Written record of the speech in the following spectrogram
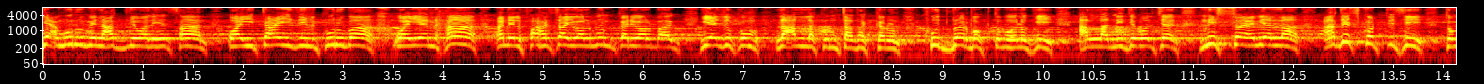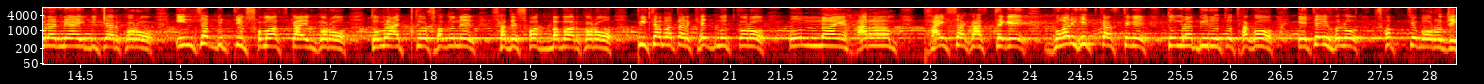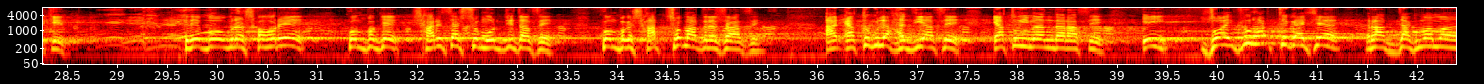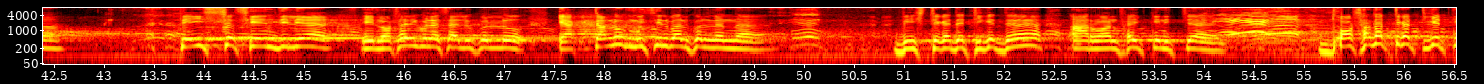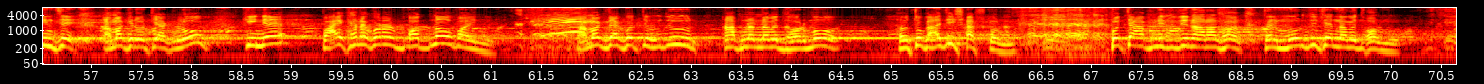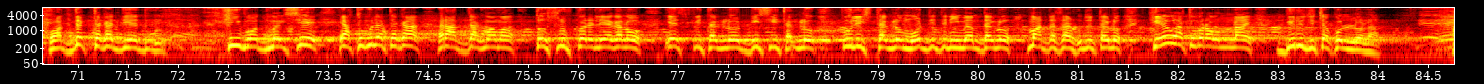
ইয়ামুরু বিল আদলি ওয়াল ইহসান ওয়া ইতাই যিল কুরবা ওয়া ইয়ানহা আনিল ফাহশাই ওয়াল মুনকারি ওয়াল বাগ ইয়াজুকুম লাআল্লাকুম তাযাক্কারুন। খুতবার বক্তব্য হলো কি? আল্লাহ নিজে বলছেন, নিশ্চয় আমি আল্লাহ আদেশ করতেছি, তোমরা ন্যায় বিচার করো, ইনসাফ ভিত্তিক সমাজ কায়েম করো, তোমরা আত্মীয় স্বজনের সাথে সদ্ব্যবহার করো, পিতামাতার খেদমত করো, অন্যায়, হারাম, ফায়সা কাজ থেকে, গরহিত কাজ থেকে তোমরা বিরত থাকো, এটাই হলো সবচেয়ে বড় জেকের। রে বগুড়া শহরে কমপক্ষে সাড়ে চারশো মসজিদ আছে, কমপক্ষে সাতশো মাদ্রাসা আছে, আর এতগুলো হাজি আছে, এত ইমানদার আছে। এই জয়পুরহাট থেকে আসে রাজ্জাক মামা, তেইশশো সেন দিলে এই লটারিগুলো চালু করল, একটা লোক মিছিল বার করলেন না। বিশ টাকা দিয়ে টিকিট দেনা আর ওয়ান ফাইভ কিনিচ্ছেন দশ হাজার টাকার টিকিট কিনছে। আমাকে ওটি এক লোক কিনে পায়খানা করার বদনাও পায়নি। আমাকে যা করছে, হুজুর, আপনার নামে ধর্ম। আমি তো গাজী শ্বাস করব করছে আপনি যদি নারাজ হন, তাহলে মসজিদের নামে ধর্ম। অর্ধেক টাকা দিয়ে দেবো। কি বদমাইশে এতগুলো টাকা রাজ্জাক মামা তসরুফ করে নিয়ে গেল। এসপি থাকল, ডিসি থাকল, পুলিশ থাকল, মসজিদের ইমাম থাকল, মাদ্রাসার হুজুর থাকল। কেউ এত বড় অন্যায় বিরোধিতা করল না।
